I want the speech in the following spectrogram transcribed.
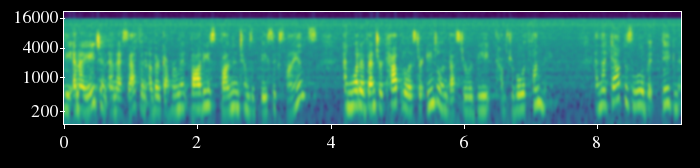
the NIH and NSF and other government bodies fund in terms of basic science and what a venture capitalist or angel investor would be comfortable with funding. And that gap is a little bit big now.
